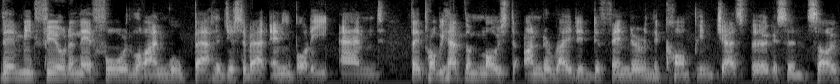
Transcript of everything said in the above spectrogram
their midfield and their forward line will batter just about anybody, and they probably have the most underrated defender in the comp in Jazz Ferguson. So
